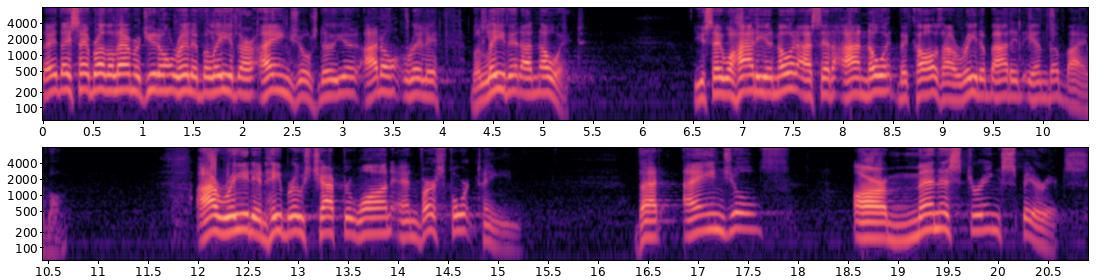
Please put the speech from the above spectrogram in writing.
They, they say, Brother Lambert, you don't really believe they're angels, do you? I don't really believe it, I know it. You say, Well, how do you know it? I said, I know it because I read about it in the Bible. I read in Hebrews chapter 1 and verse 14 that angels are ministering spirits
